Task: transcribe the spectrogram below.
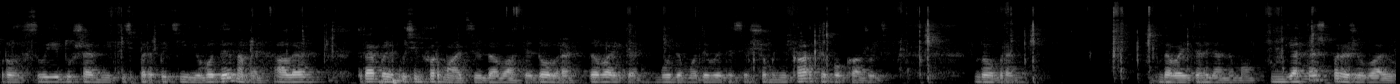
про свої душевні якісь перипетії годинами, але треба якусь інформацію давати. Добре, давайте будемо дивитися, що мені карти покажуть. Добре. Давайте глянемо. Я теж переживаю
